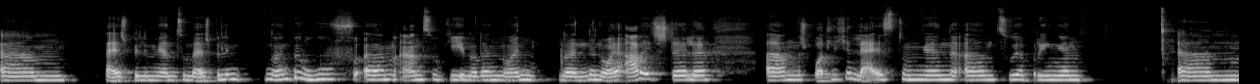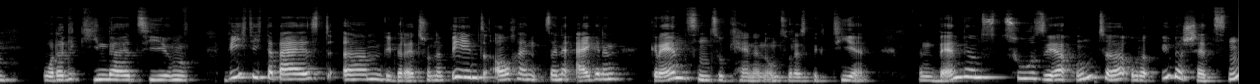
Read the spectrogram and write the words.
Ähm, Beispiele wären zum Beispiel im neuen Beruf ähm, anzugehen oder einen neuen, eine neue Arbeitsstelle, ähm, sportliche Leistungen ähm, zu erbringen ähm, oder die Kindererziehung. Wichtig dabei ist, ähm, wie bereits schon erwähnt, auch ein, seine eigenen Grenzen zu kennen und zu respektieren. Denn wenn wir uns zu sehr unter- oder überschätzen,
